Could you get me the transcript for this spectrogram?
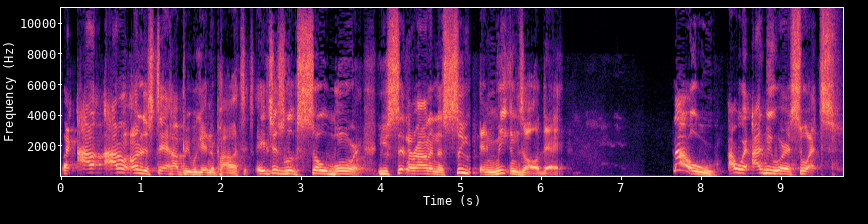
Like I, I don't understand how people get into politics. It just looks so boring. You sitting around in a suit and meetings all day. No, I would, I'd be wearing sweats.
